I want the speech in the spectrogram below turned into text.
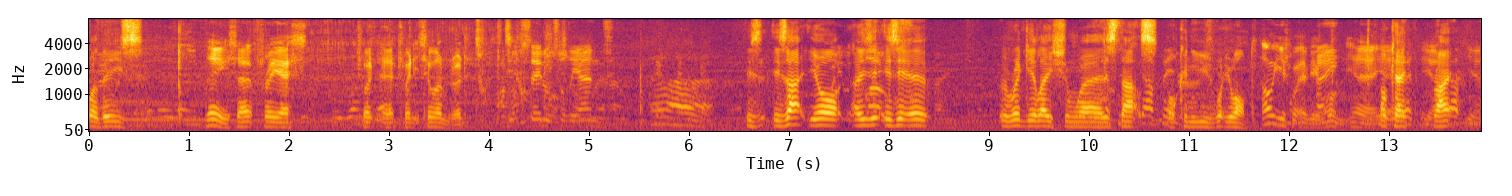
Well, these These are 3S tw- uh, 2200. Not stayed until the end. is is that your is it, is it a, a regulation whereas that's or can you use what you want? Oh, use whatever you want. Yeah. yeah Okay, yeah, right. Yeah.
